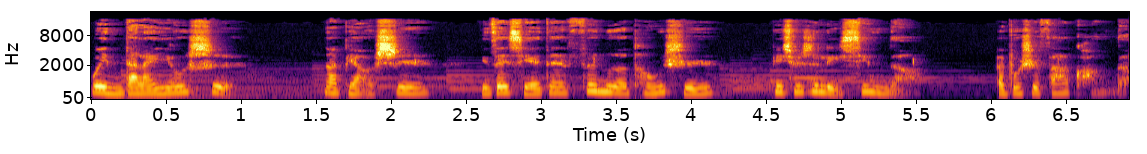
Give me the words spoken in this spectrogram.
为你带来优势，那表示你在携带愤怒的同时，必须是理性的，而不是发狂的。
